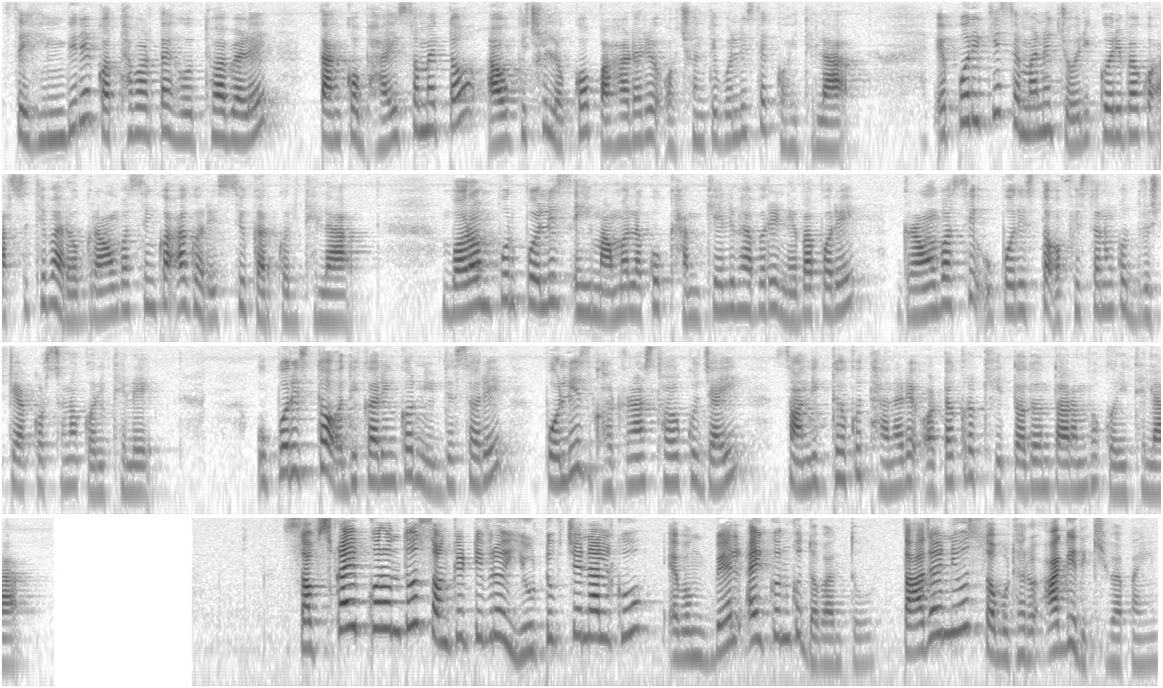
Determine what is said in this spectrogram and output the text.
ସେ ହିନ୍ଦୀରେ କଥାବାର୍ତ୍ତା ହେଉଥିବା ବେଳେ ତାଙ୍କ ଭାଇ ସମେତ ଆଉ କିଛି ଲୋକ ପାହାଡ଼ରେ ଅଛନ୍ତି ବୋଲି ସେ କହିଥିଲା। ଏପରିକି ସେମାନେ ଚୋରି କରିବାକୁ ଆସୁଥିବାର ଗ୍ରାମବାସୀଙ୍କ ଆଗରେ ସ୍ୱୀକାର କରିଥିଲା। ବରହମପୁର ପୋଲିସ ଏହି ମାମଲାକୁ ଖାମଖିଆଲି ଭାବରେ ନେବା ପରେ ଗ୍ରାମବାସୀ ଉପରିସ୍ଥ ଅଫିସରଙ୍କ ଦୃଷ୍ଟି ଆକର୍ଷଣ କରିଥିଲେ। ଉପରିସ୍ଥ ଅଧିକାରୀଙ୍କ ନିର୍ଦ୍ଦେଶରେ ପୋଲିସ ଘଟଣାସ୍ଥଳକୁ ଯାଇ ସନ୍ଦିଗ୍ଧକୁ ଥାନାରେ ଅଟକ ରଖି ତଦନ୍ତ ଆରମ୍ଭ କରିଥିଲା। ସବସ୍କ୍ରାଇବ୍ କରନ୍ତୁ ସଂକେତ ଟିଭିର ୟୁଟ୍ୟୁବ୍ ଚ୍ୟାନେଲକୁ ଏବଂ ବେଲ୍ ଆଇକନ୍କୁ ଦବାନ୍ତୁ। ତାଜା ନ୍ୟୁଜ୍ ସବୁଠାରୁ ଆଗେ ଦେଖିବା ପାଇଁ।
